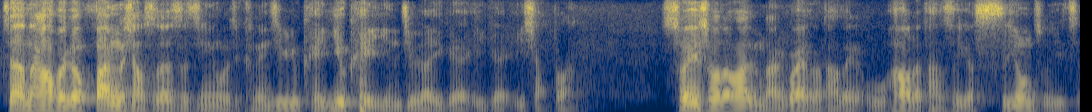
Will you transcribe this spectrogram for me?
这样的话不够半个小时的时间，我就可能就又可以又可以研究到一个一个一小段。所以说的话，就难怪说他这个五号呢，他是一个实用主义者。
